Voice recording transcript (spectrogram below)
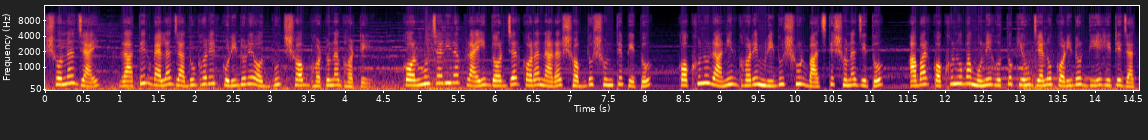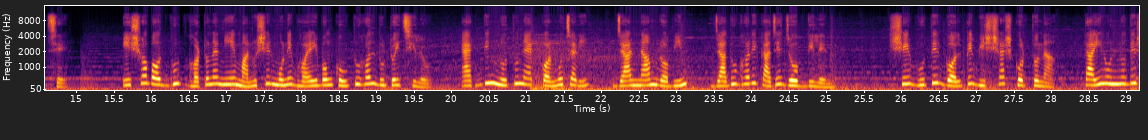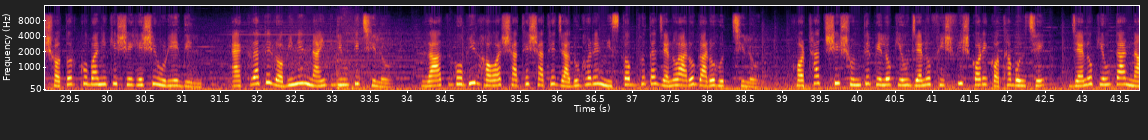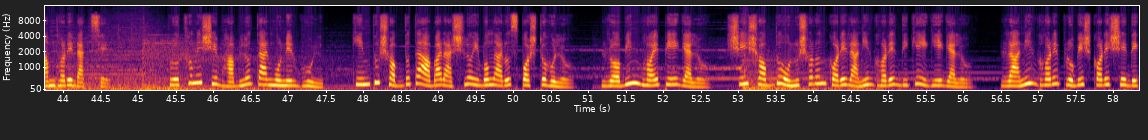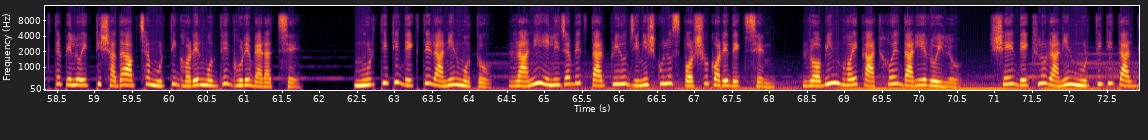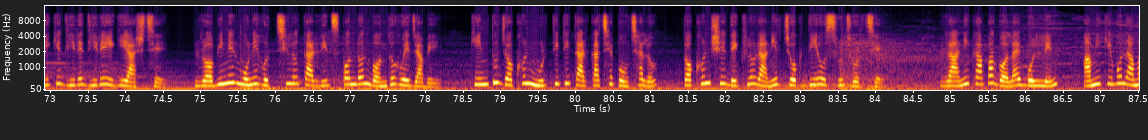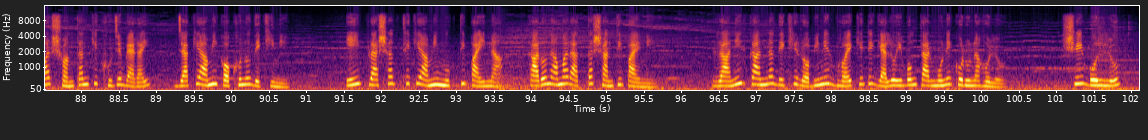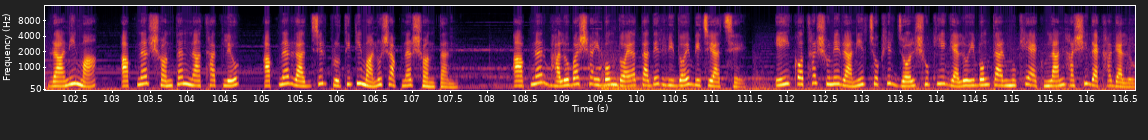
শোনা যায়, রাতের বেলা জাদুঘরের করিডোরে অদ্ভুত সব ঘটনা ঘটে। কর্মচারীরা প্রায়ই দরজার করা নাড়ার শব্দ শুনতে পেত, কখনো রানীর ঘরে মৃদু সুর বাজতে শোনা যেত, আবার কখনো বা মনে হতো কেউ যেন করিডোর দিয়ে হেঁটে যাচ্ছে। এসব অদ্ভুত ঘটনা নিয়ে মানুষের মনে ভয় এবং কৌতূহল দুটোই ছিল। একদিন নতুন এক কর্মচারী, যার নাম রবিন, জাদুঘরে কাজে যোগ দিলেন। সে ভূতের গল্পে বিশ্বাস করত না। তাই অন্যদের সতর্কবাণীকে সে হেসে উড়িয়ে দিন এক রাতে রবিনের নাইট ডিউটি ছিল। রাত গভীর হওয়ার সাথে সাথে জাদুঘরের নিস্তব্ধতা যেন আরও গাঢ় হচ্ছিল। হঠাৎ সে শুনতে পেল কেউ যেন ফিসফিস করে কথা বলছে, যেন কেউ তার নাম ধরে ডাকছে। প্রথমে সে ভাবল তার মনের ভুল, কিন্তু শব্দটা আবার আসলো এবং আরও স্পষ্ট হলো। রবিন ভয় পেয়ে গেল। সেই শব্দ অনুসরণ করে রানীর ঘরের দিকে এগিয়ে গেল। রানীর ঘরে প্রবেশ করে সে দেখতে পেল একটি সাদা আবছা মূর্তি ঘরের মধ্যে ঘুরে বেড়াচ্ছে। মূর্তিটি দেখতে রানীর মতো। রানী এলিজাবেথ তার প্রিয় জিনিসগুলো স্পর্শ করে দেখছেন। রবিন ভয় কাঠ হয়ে দাঁড়িয়ে রইল। সে দেখল রানীর মূর্তিটি তার দিকে ধীরে ধীরে এগিয়ে আসছে। রবিনের মনে হচ্ছিল তার হৃদস্পন্দন বন্ধ হয়ে যাবে। কিন্তু যখন মূর্তিটি তার কাছে পৌঁছালো তখন সে দেখল রানীর চোখ দিয়ে অশ্রু ঝরছে। রানী কাপা গলায় বললেন, আমি কেবল আমার সন্তানকে খুঁজে বেড়াই, যাকে আমি কখনো দেখিনি। এই প্রাসাদ থেকে আমি মুক্তি পাই না, কারণ আমার আত্মা শান্তি পায়নি রানীর কান্না দেখে রবিনের ভয় কেটে গেল এবং তার মনে করুণা হল। সে বলল, রানী মা, আপনার সন্তান না থাকলেও, আপনার রাজ্যের প্রতিটি মানুষ আপনার সন্তান। আপনার ভালোবাসা এবং দয়া তাদের হৃদয়ে বেঁচে আছে। এই কথা শুনে রানীর চোখের জল শুকিয়ে গেল এবং তার মুখে এক ম্লান হাসি দেখা গেল।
